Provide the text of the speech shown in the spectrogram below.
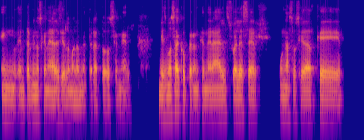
en, en términos generales, y es lo malo meter a todos en el mismo saco, pero en general suele ser una sociedad que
